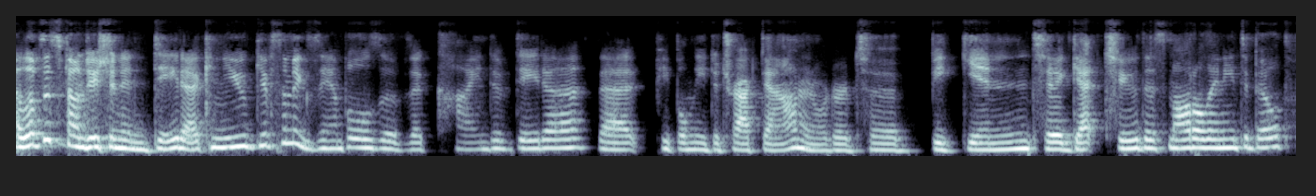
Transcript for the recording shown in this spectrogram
I love this foundation in data. Can you give some examples of the kind of data that people need to track down in order to begin to get to this model they need to build?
